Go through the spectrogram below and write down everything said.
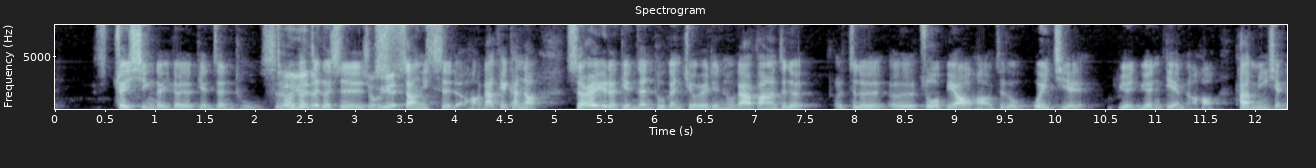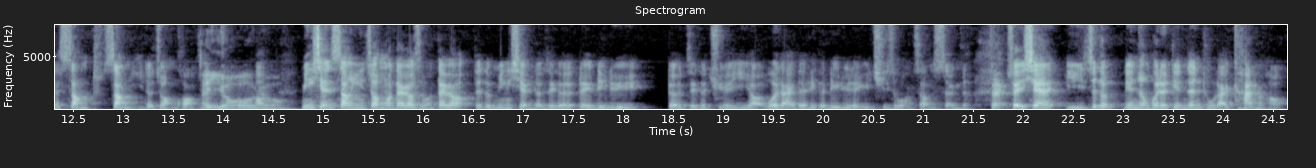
最新的一个点阵图，十二月，这个是九月上一次的哈。大家可以看到十二月的点阵图跟九月点阵图，大家发现这个。呃，这个呃坐标哈，这个位阶原原点了哈，它有明显的上上移的状况。哎，有有明显上移状况代表什么？代表这个明显的这个对利率的这个决议啊，未来的这个利率的预期是往上升的。对，所以现在以这个联总会的点阵图来看哈，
